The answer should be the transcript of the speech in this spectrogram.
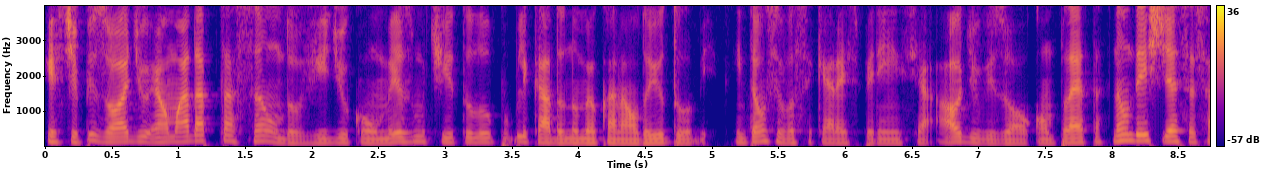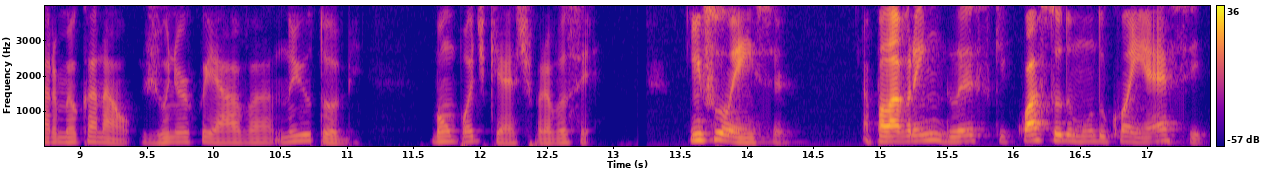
Este episódio é uma adaptação do vídeo com o mesmo título publicado no meu canal do YouTube. Então, se você quer a experiência audiovisual completa, não deixe de acessar o meu canal, Júnior Cuiava, no YouTube. Bom podcast para você. Influencer. A palavra em inglês que quase todo mundo conhece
